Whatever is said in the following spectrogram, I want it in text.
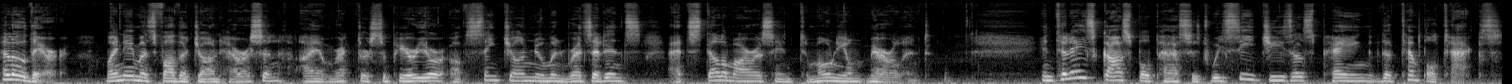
Hello there. My name is Father John Harrison. I am Rector Superior of St. John Newman Residence at Stella Maris in Timonium, Maryland. In today's Gospel passage, we see Jesus paying the temple tax.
